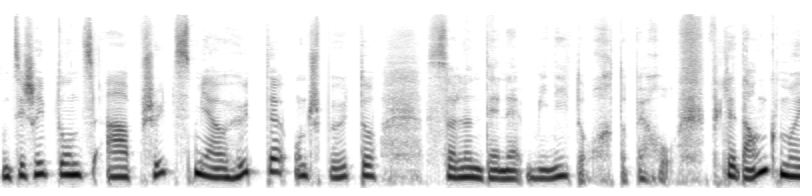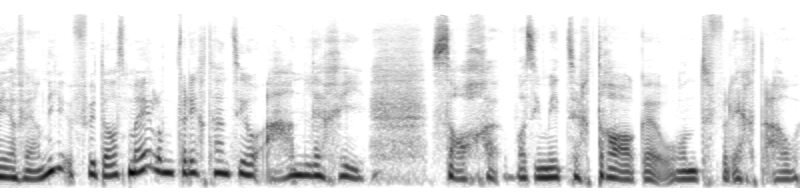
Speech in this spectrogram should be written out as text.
und sie schreibt uns uns auch beschützt mich auch heute und später sollen dann meine Tochter bekommen. Vielen Dank, Maria Ferni, für das Mail und vielleicht haben Sie auch ähnliche Sachen, was Sie mit sich tragen und vielleicht auch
